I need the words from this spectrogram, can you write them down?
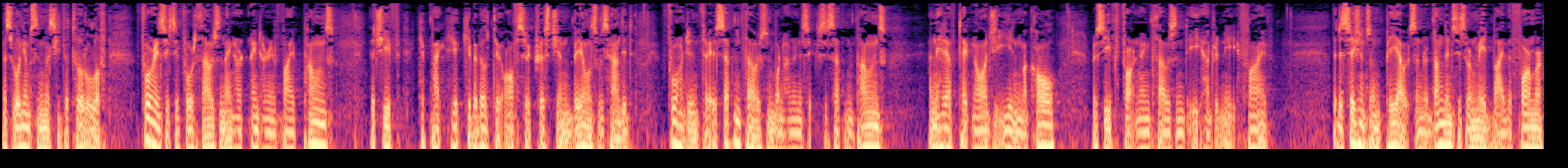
Ms. Williamson received a total of £464,905. The Chief Capability Officer, Christian Bales, was handed £437,167 and the Head of Technology, Ian McCall, received 49885 the decisions on payouts and redundancies were made by the former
